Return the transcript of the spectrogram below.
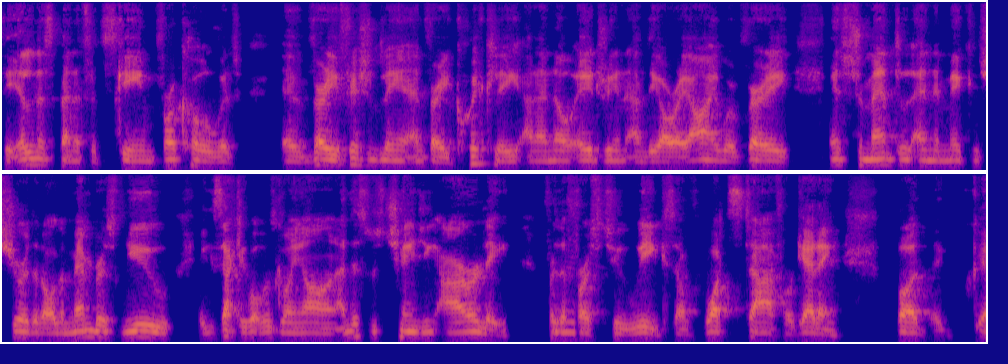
the illness benefit scheme for COVID uh, very efficiently and very quickly. And I know Adrian and the RAI were very instrumental in making sure that all the members knew exactly what was going on, and this was changing hourly for the mm-hmm. first two weeks of what staff were getting. But uh,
